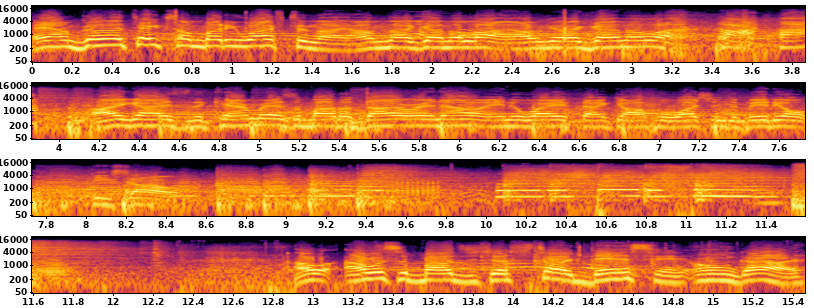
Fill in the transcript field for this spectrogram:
Hey, I'm gonna take somebody wife tonight. I'm not gonna lie. I'm not gonna lie. all right, guys, the camera is about to die right now. Anyway, thank y'all for watching the video. Peace out. I, I was about to just start dancing. Oh God.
